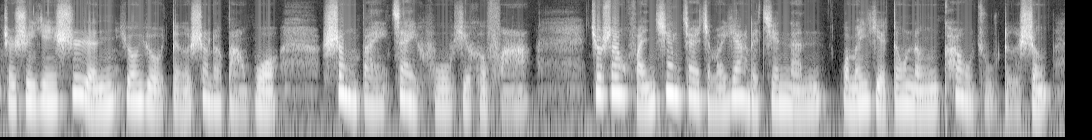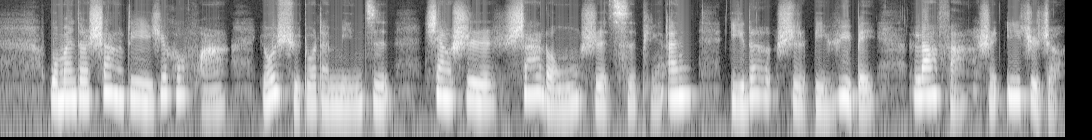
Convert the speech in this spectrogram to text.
这是因诗人拥有得胜的把握，胜败在乎耶和华。就算环境再怎么样的艰难，我们也都能靠主得胜。我们的上帝耶和华有许多的名字，像是沙龙是赐平安，以勒是比预备，拉法是医治者。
